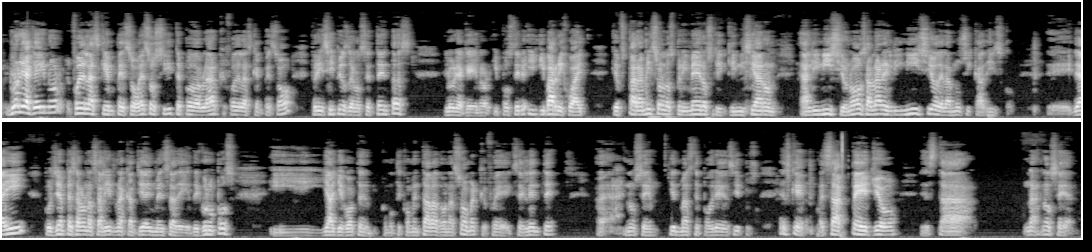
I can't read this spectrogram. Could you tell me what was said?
Gloria Gaynor fue de las que empezó, eso sí te puedo hablar, que fue de las que empezó, principios de los setentas, Gloria Gaynor y, posterior, y, Barry White, que para mí son los primeros que, iniciaron al inicio, no vamos a hablar del inicio de la música disco. Eh, de ahí, pues ya empezaron a salir una cantidad inmensa de, grupos y ya llegó, como te comentaba, Donna Sommer, que fue excelente. Ah, no sé, ¿quién más te podría decir? Pues es que está Pello, está, no, sé,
